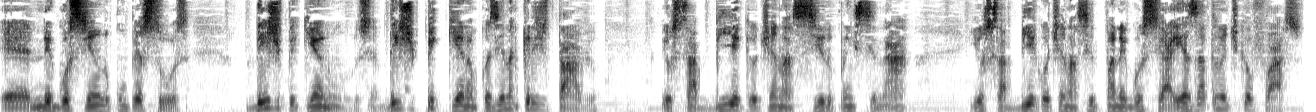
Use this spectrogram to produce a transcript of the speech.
é, negociando com pessoas. Desde pequeno, Luciano, desde pequeno, uma coisa inacreditável. Eu sabia que eu tinha nascido para ensinar e eu sabia que eu tinha nascido para negociar. E é exatamente o que eu faço.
